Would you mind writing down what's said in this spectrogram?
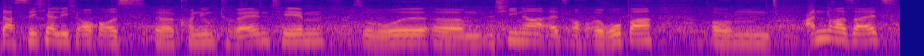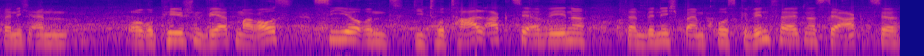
das sicherlich auch aus äh, konjunkturellen Themen, sowohl ähm, in China als auch Europa. Und andererseits, wenn ich einen europäischen Wert mal rausziehe und die Totalaktie erwähne, dann bin ich beim Kurs-Gewinn-Verhältnis der Aktie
